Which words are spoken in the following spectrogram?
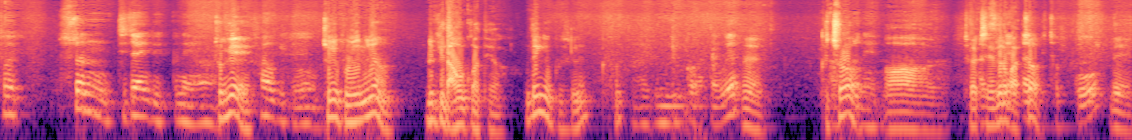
저 수전 디자인도 이쁘네요. 저게, 샤워기도 저기 보면요, 이렇게 나올 것 같아요. 당겨 보실래요? 아, 물릴 것 같다고요? 네. 그쵸? 아, 그러네요. 아, 제가 제대로 딱 봤죠? 접고 네.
